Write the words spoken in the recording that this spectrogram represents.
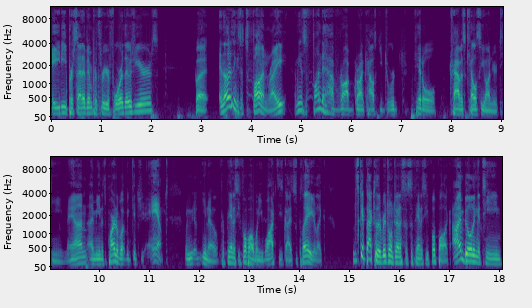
eighty percent of him for three or four of those years. But another thing is it's fun, right? I mean, it's fun to have Rob Gronkowski, George Kittle, Travis Kelce on your team, man. I mean, it's part of what gets you amped when you know for fantasy football when you watch these guys play you're like let's get back to the original genesis of fantasy football. Like i'm building a team.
